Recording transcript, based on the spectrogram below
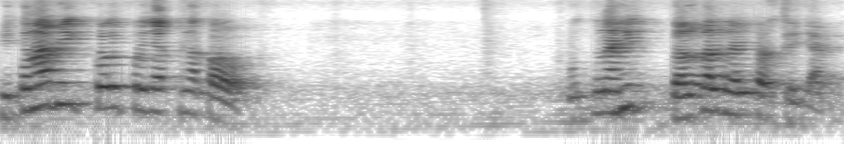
कितना भी कोई प्रयत्न करो, उतना ही दलदल में फंसते जाते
